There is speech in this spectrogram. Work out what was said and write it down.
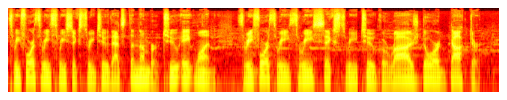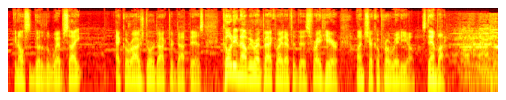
343 3632. That's the number 281 343 3632. Garage Door Doctor. You can also go to the website at garagedoordoctor.biz. Cody and I'll be right back right after this, right here on Check A Pro Radio. Stand by.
